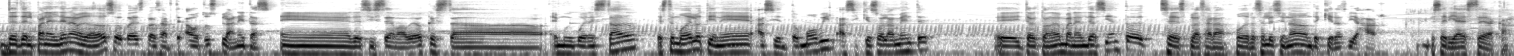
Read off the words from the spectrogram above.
Desde el panel de navegador se puede desplazarte a otros planetas eh, del sistema. Veo que está en muy buen estado. Este modelo tiene asiento móvil, así que solamente eh, interactuando en el panel de asiento se desplazará. Podrás seleccionar a donde quieras viajar. Sería este de acá.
